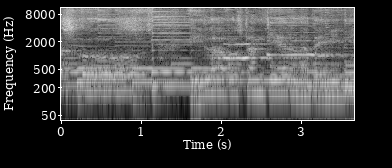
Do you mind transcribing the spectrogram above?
Y la voz tan tierna de mi bien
